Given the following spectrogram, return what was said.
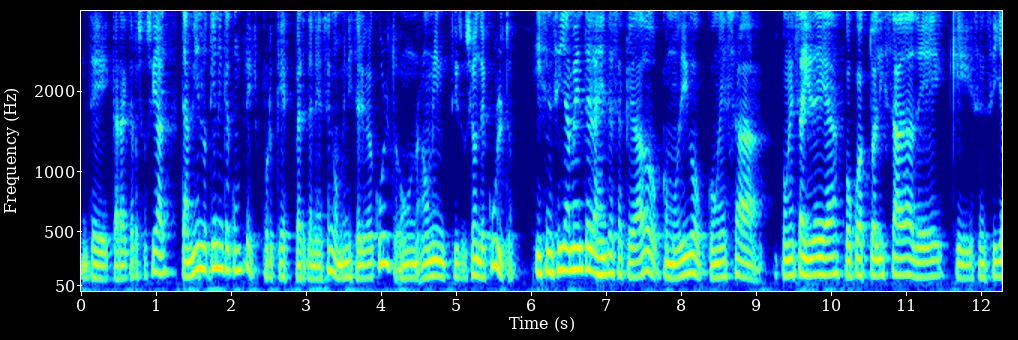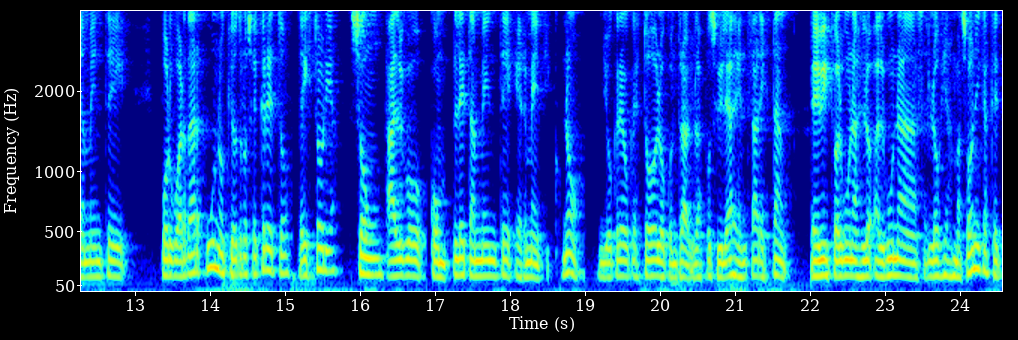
de carácter social, también lo tienen que cumplir porque pertenecen a un ministerio de culto, a una institución de culto. Y sencillamente la gente se ha quedado, como digo, con esa, con esa idea poco actualizada de que sencillamente por guardar uno que otro secreto de historia son algo completamente hermético. No, yo creo que es todo lo contrario. Las posibilidades de entrar están. He visto algunas, algunas logias masónicas que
